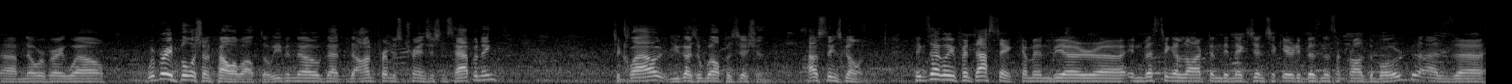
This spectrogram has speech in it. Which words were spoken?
um, know her very well. We're very bullish on Palo Alto, even though that the on-premise transition's happening to cloud, you guys are well positioned. How's things going? Things are going fantastic. I mean, we are uh, investing a lot in the next-gen security business across the board. As uh,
